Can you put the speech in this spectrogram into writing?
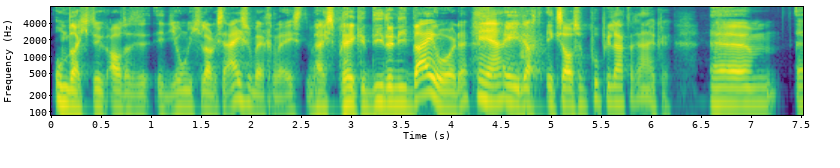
omdat je natuurlijk altijd het, jongetje langs de ijzer bent geweest. Wij spreken die er niet bij hoorden. Ja. En je dacht, ik zal zijn poepje laten ruiken. Ehm, eh,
